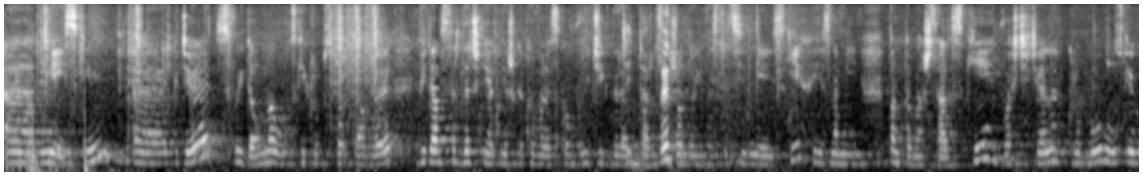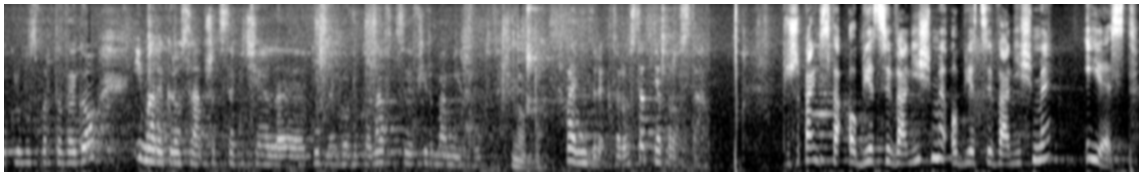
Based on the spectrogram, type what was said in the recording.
e, miejskim, e, gdzie swój dom ma Łódzki Klub Sportowy. Witam serdecznie Agnieszkę Kowalewską-Wójcik, dyrektor. Zarządu Inwestycji Miejskich. Jest z nami Pan Tomasz Salski, właściciel klubu, Łódzkiego Klubu Sportowego i Marek Rosa, przedstawiciel e, głównego wykonawcy, firma Mirwood. Dobra. Pani dyrektor, ostatnia prosta. Proszę Państwa, obiecywaliśmy, obiecywaliśmy i jest.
